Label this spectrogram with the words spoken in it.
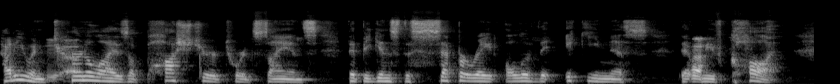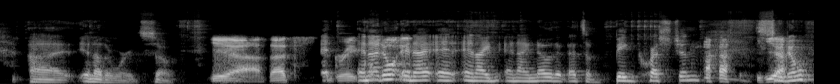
how do you internalize yeah. a posture towards science that begins to separate all of the ickiness that huh. we've caught? Uh, in other words, so yeah, that's a great. And, and I don't, and I, and, and, I, and I know that that's a big question. yeah. So don't,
